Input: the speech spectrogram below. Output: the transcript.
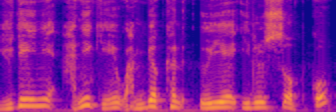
유대인이 아니기에 완벽한 의에 이를 수 없고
